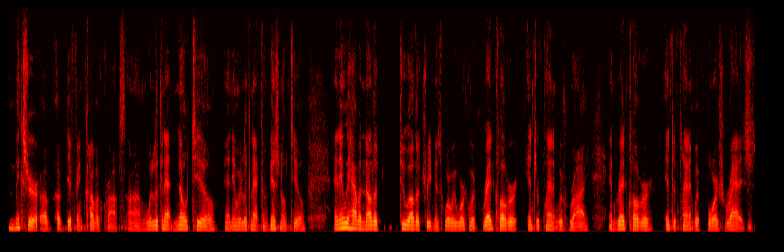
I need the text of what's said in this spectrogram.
mixture of, of different cover crops. Um, we're looking at no-till, and then we're looking at conventional till. And then we have another two other treatments where we're working with red clover interplanted with rye and red clover interplanted with forage radish.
